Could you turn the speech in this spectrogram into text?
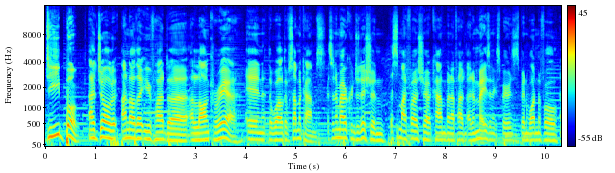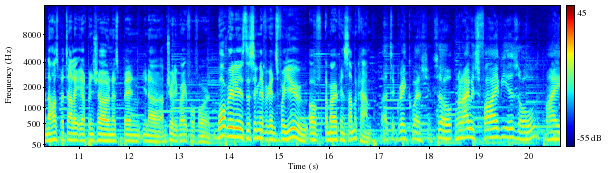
debunked. Uh, Joel, I know that you've had had a, a long career in the world of summer camps. It's an American tradition. This is my first year at camp, and I've had an amazing experience. It's been wonderful, and the hospitality I've been shown has been, you know, I'm truly grateful for it. What really is the significance for you of American summer camp? That's a great question. So, when I was five years old, my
